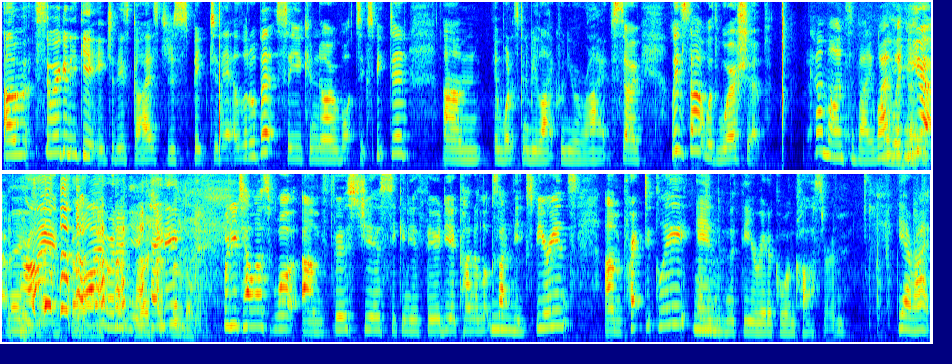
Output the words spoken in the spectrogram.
Um, so we're going to get each of these guys to just speak to that a little bit so you can know what's expected um, and what it's going to be like when you arrive. So let's start with worship. Come on, somebody. Why wouldn't you? Yeah, right? Why wouldn't you, Katie? Would you tell us what um, first year, second year, third year kind of looks like, the experience um, practically and in the theoretical and classroom? Yeah, right.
